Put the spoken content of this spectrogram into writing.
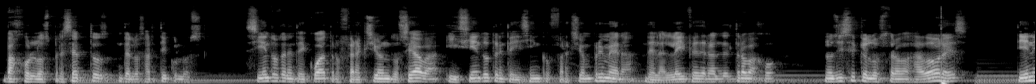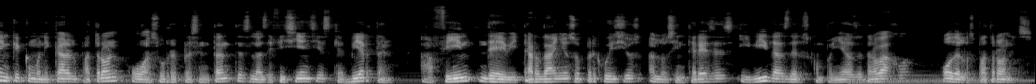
bajo los preceptos de los artículos 134, fracción doceava y 135, fracción primera de la Ley Federal del Trabajo, nos dice que los trabajadores tienen que comunicar al patrón o a sus representantes las deficiencias que adviertan, a fin de evitar daños o perjuicios a los intereses y vidas de los compañeros de trabajo o de los patrones.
